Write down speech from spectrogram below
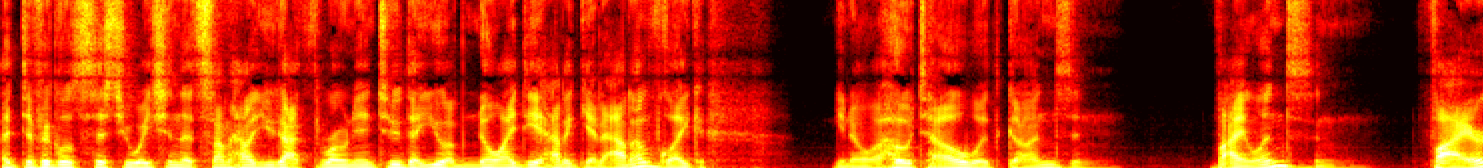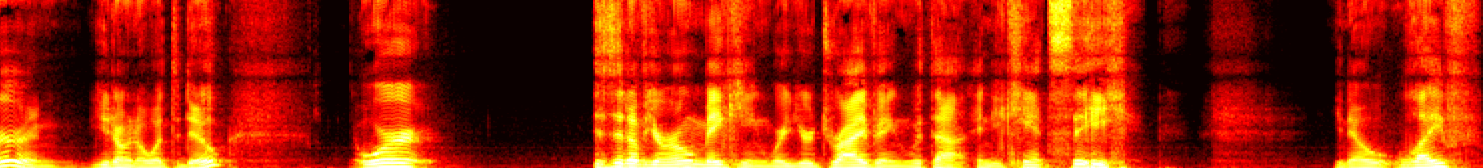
a difficult situation that somehow you got thrown into that you have no idea how to get out of, like you know, a hotel with guns and violence and fire and you don't know what to do or is it of your own making where you're driving without and you can't see? You know, life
